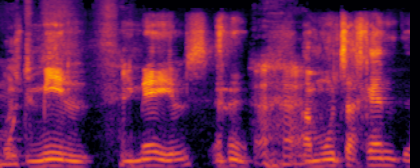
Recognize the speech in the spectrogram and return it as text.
pues mil emails a mucha gente,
